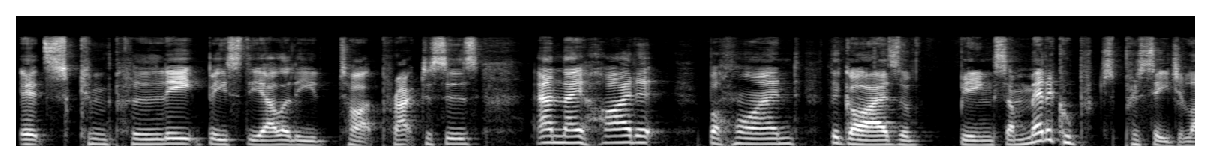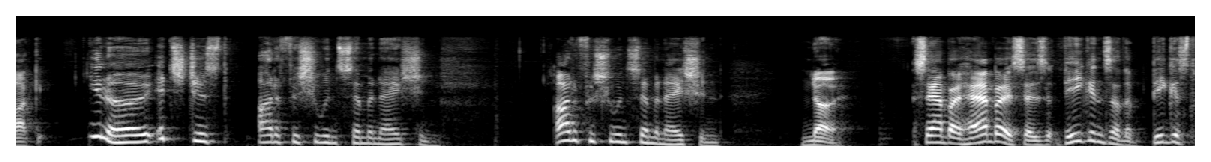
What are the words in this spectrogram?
It's complete bestiality type practices, and they hide it behind the guise of being some medical pr- procedure, like, you know, it's just artificial insemination. Artificial insemination. No, Sambo Hambo says vegans are the biggest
